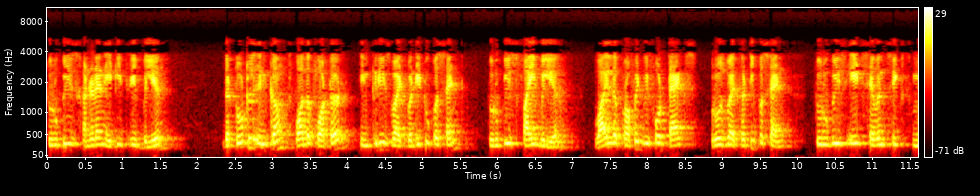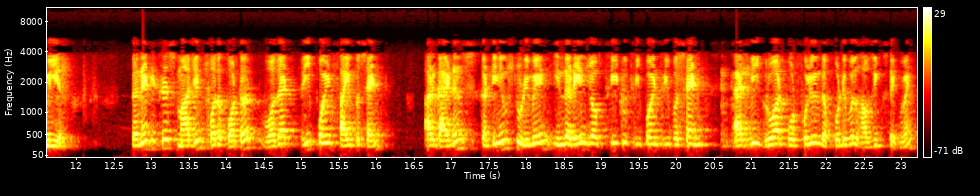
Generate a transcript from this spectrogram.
to rupees 183 billion. The total income for the quarter increased by 22% to rupees 5 billion, while the profit before tax rose by 30% to rupees 876 million. The net interest margin for the quarter was at 3.5%. Our guidance continues to remain in the range of 3 to 3.3% as we grow our portfolio in the affordable housing segment.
